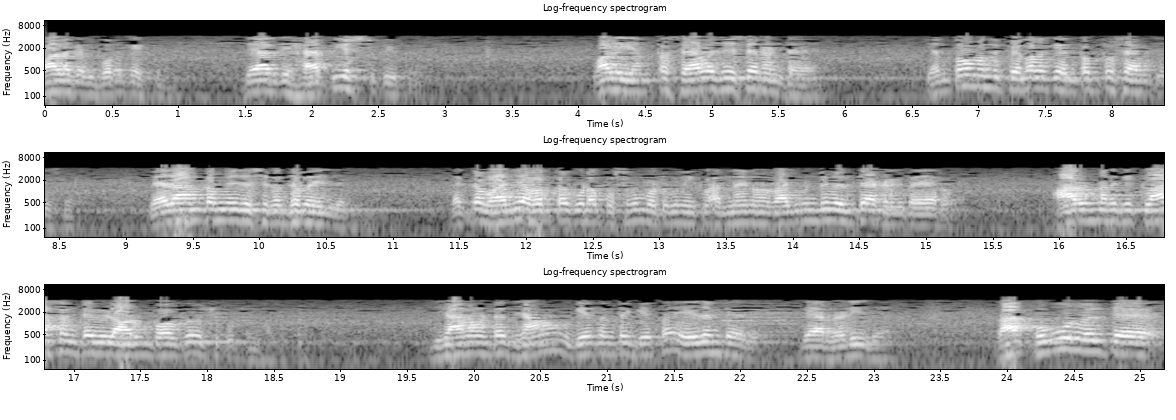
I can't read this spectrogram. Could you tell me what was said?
వాళ్ళకి అది బుర్రకెక్కింది. They are the happiest people వాళ్ళు ఎంత సేవ చేశారంటే ఎంతో మంది పిల్లలకి ఎంతెంతో సేవ చేశారు. వేదాంతం మీద శ్రద్ధ బయలుదేరి లెక్క భార్యాభర్త కూడా పుస్తకం పట్టుకుని నేను రాజమండ్రి వెళ్తే అక్కడికి తయారు. ఆరున్నరకి క్లాస్ అంటే వీళ్ళు ఆరు పావుతో వచ్చి కూర్చుంటారు. ధ్యానం అంటే ధ్యానం గీత అంటే గీత ఏదంటే అది. దే ఆర్ రెడీ దే రా కొవ్వూరు వెళ్తే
